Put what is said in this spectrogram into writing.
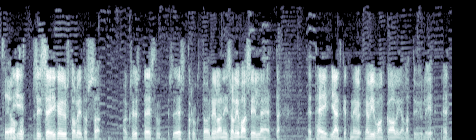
Se on Niin, siis se eikö just oli tossa, oliko se just Destru- Destructoidilla, niin se oli vaan silleen, että että hei, jätkät, ne kävi vaan kaljalla tyyliin, että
